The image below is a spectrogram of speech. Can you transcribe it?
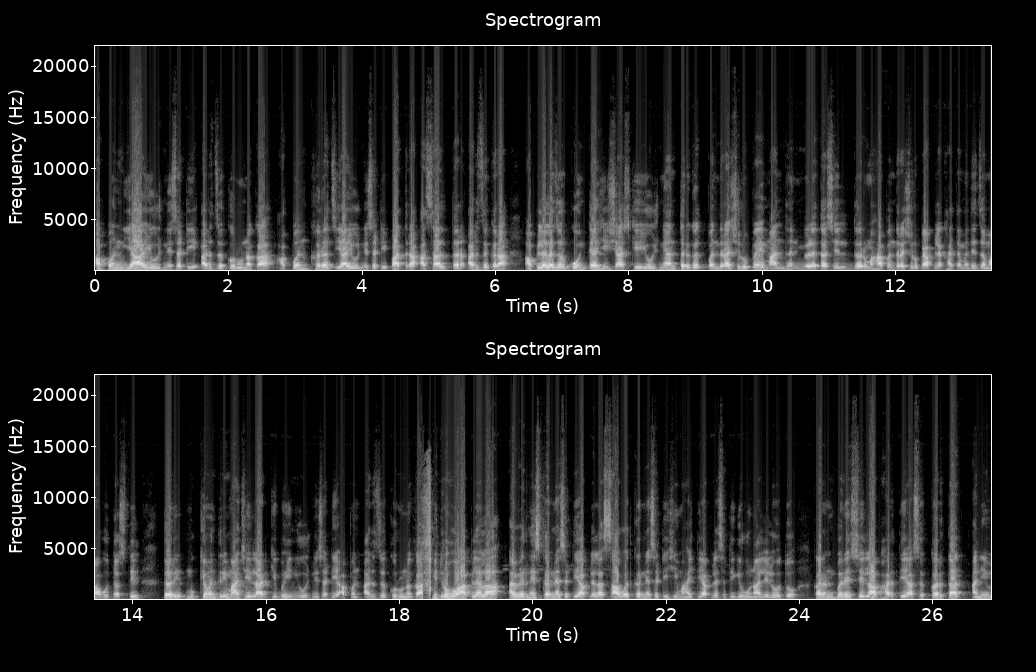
आपण या योजनेसाठी अर्ज करू नका. आपण खरंच या योजनेसाठी पात्र असाल तर अर्ज करा. आपल्याला जर कोणत्याही शासकीय योजनेअंतर्गत पंधराशे रुपये मानधन मिळत असेल दरमहा पंधराशे रुपये आपल्या खात्यामध्ये जमा होत असतील तर मुख्यमंत्री माझी लाडकी बहीण योजनेसाठी आपण अर्ज करू नका. मित्र हो आपल्याला अवेअरनेस करण्यासाठी आपल्याला सावध करण्यासाठी ही माहिती आपल्यासाठी घेऊन आलेलो होतो. कारण बरेचसे लाभार्थी असं करतात आणि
